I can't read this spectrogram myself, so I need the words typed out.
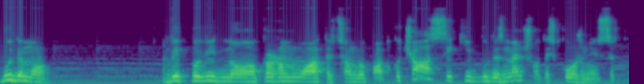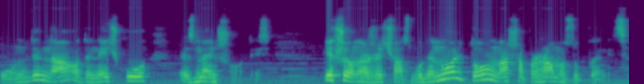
будемо відповідно програмувати в цьому випадку час, який буде зменшуватись кожної секунди на одиничку е, зменшуватись. Якщо у нас же час буде 0, то наша програма зупиниться.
